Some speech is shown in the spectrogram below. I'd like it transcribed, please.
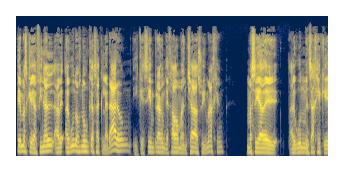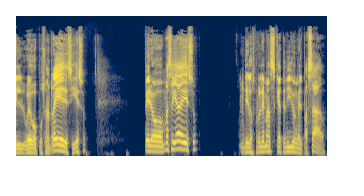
temas que al final algunos nunca se aclararon y que siempre han dejado manchada su imagen, más allá de algún mensaje que él luego puso en redes y eso. Pero más allá de eso, de los problemas que ha tenido en el pasado,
